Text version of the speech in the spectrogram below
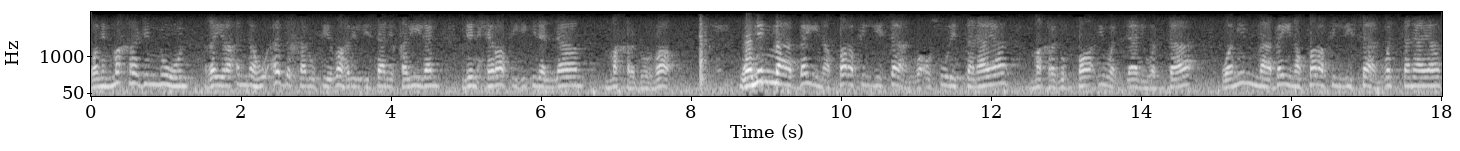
ومن مخرج النون غير أنه أدخل في ظهر اللسان قليلا لانحرافه إلى اللام مخرج الراء. ومما بين طرف اللسان وأصول الثنايا مخرج الطاء والدال والتاء ومما بين طرف اللسان والثنايا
